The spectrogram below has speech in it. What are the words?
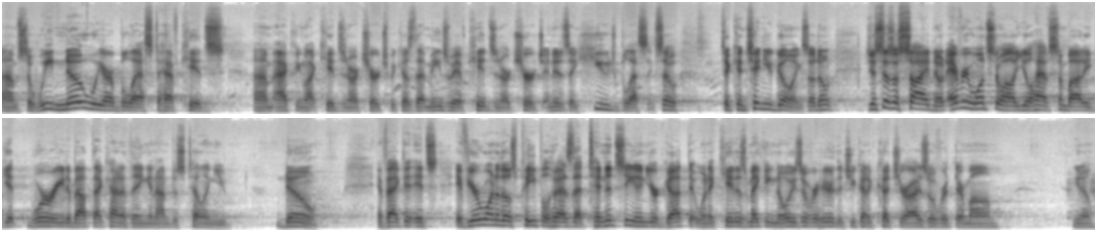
Um, so we know we are blessed to have kids um, acting like kids in our church because that means we have kids in our church, and it is a huge blessing. So to continue going, so don't, just as a side note, every once in a while you'll have somebody get worried about that kind of thing, and I'm just telling you, don't. In fact, it's if you're one of those people who has that tendency in your gut that when a kid is making noise over here, that you kind of cut your eyes over at their mom, you know.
